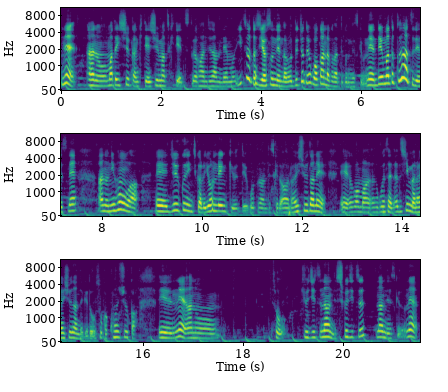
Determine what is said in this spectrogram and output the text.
ねあのまた1週間来て週末来てっつった感じなんでもういつ私休んでんだろうってちょっとよく分かんなくなってくるんですけどねでまた9月ですねあの日本はえー、19日から4連休っていうことなんですけど、あ、来週だね。えー、まあ、ごめんなさい。私今来週なんだけど、そうか、今週か。えー、ね、あの、そう、休日なんで、祝日なんですけどね。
